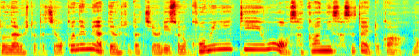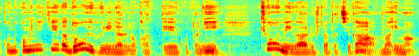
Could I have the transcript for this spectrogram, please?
となる人たちお金目当ての人たちよりそのコミュニティを盛んにさせたいとか、まあ、このコミュニティがどういうふうになるのかっていうことに興味がある人たちが、まあ、今、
